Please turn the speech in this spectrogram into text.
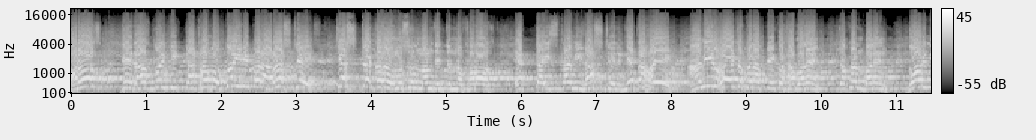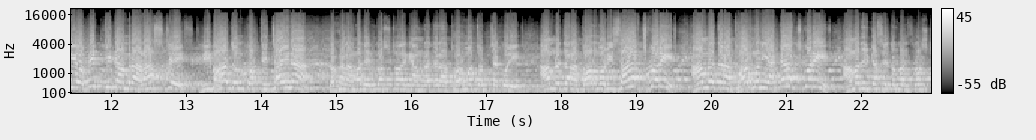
ফরজ যে রাজনৈতিক কাঠামো তৈরি করা রাষ্ট্রে চেষ্টা করা মুসলমানদের জন্য ফরজ, একটা ইসলামী রাষ্ট্রের নেতা হয়ে আমির হয়ে যখন আপনি কথা বলেন, যখন বলেন ধর্মীয় ভিত্তিতে আমরা রাষ্ট্রে বিভাজন করতে চাই না। তখন আমাদের কষ্ট লাগে আমরা যারা ধর্ম চর্চা করি, আমরা যারা ধর্ম রিসার্চ করি, আমরা যারা ধর্ম নিয়ে কাজ করি, আমাদের কাছে তখন প্রশ্ন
